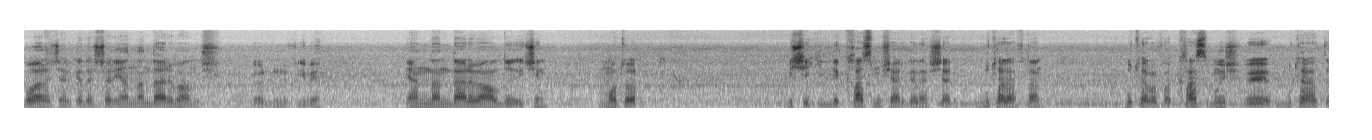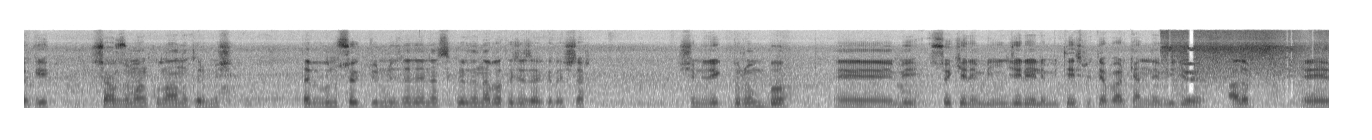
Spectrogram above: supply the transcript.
Bu araç arkadaşlar yandan darbe almış gördüğünüz gibi. Yandan darbe aldığı için motor bir şekilde kasmış arkadaşlar. Bu taraftan bu tarafa kasmış ve bu taraftaki şanzıman kulağını kırmış. Tabi bunu söktüğümüzde de nasıl kırdığına bakacağız arkadaşlar. Şimdilik durum bu. Ee, bir sökelim, bir inceleyelim, bir tespit yaparken de videoyu alıp e,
